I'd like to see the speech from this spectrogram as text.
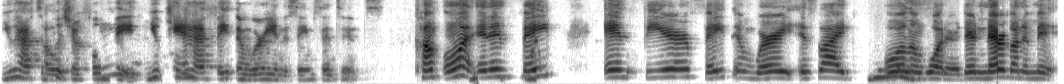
You have to put your full faith. You can't have faith and worry in the same sentence. come on. And in faith and fear, faith and worry, it's like oil and water. They're never gonna mix.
